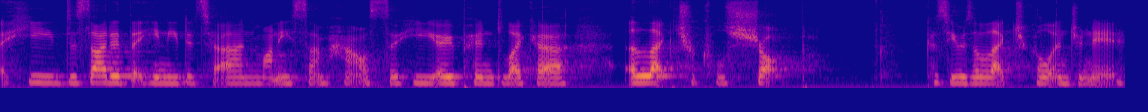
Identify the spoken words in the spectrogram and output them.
he decided that he needed to earn money somehow, so he opened like a electrical shop because he was an electrical engineer.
